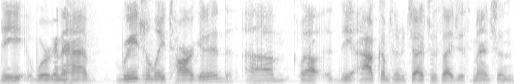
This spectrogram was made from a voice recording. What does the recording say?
the, we're going to have regionally targeted, um, well, the outcomes and objectives I just mentioned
